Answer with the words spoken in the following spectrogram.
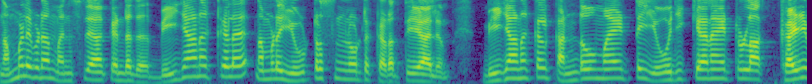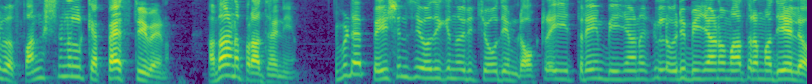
നമ്മളിവിടെ മനസ്സിലാക്കേണ്ടത് ബീജാണുക്കളെ നമ്മൾ യൂട്രസിനിലോട്ട് കടത്തിയാലും ബീജാണുക്കൾ കണ്ടവുമായിട്ട് യോജിക്കാനായിട്ടുള്ള കഴിവ് ഫങ്ഷണൽ കപ്പാസിറ്റി വേണം. അതാണ് പ്രാധാന്യം. ഇവിടെ പേഷ്യൻസ് ചോദിക്കുന്ന ഒരു ചോദ്യം ഡോക്ടറെ ഇത്രയും ബീജാണുക്കളിൽ ഒരു ബീജാണു മാത്രം മതിയല്ലോ?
